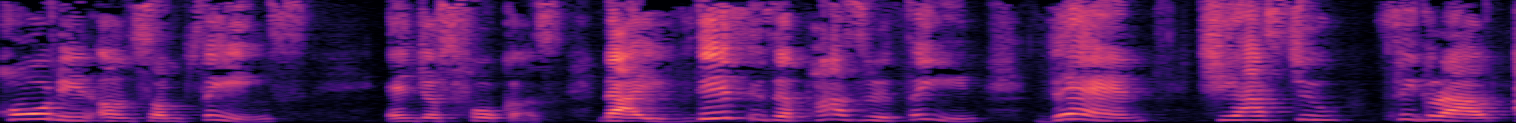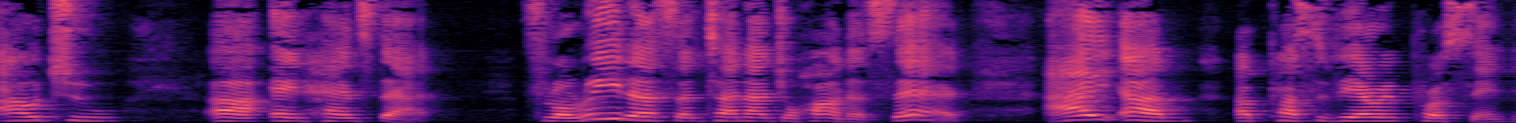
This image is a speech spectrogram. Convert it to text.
hone in on some things and just focus. Now, if this is a positive thing, then she has to figure out how to uh, enhance that. Florida Santana Johanna said, I am a persevering person.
